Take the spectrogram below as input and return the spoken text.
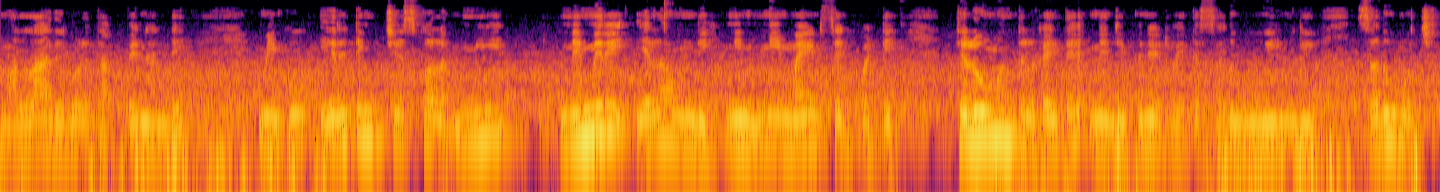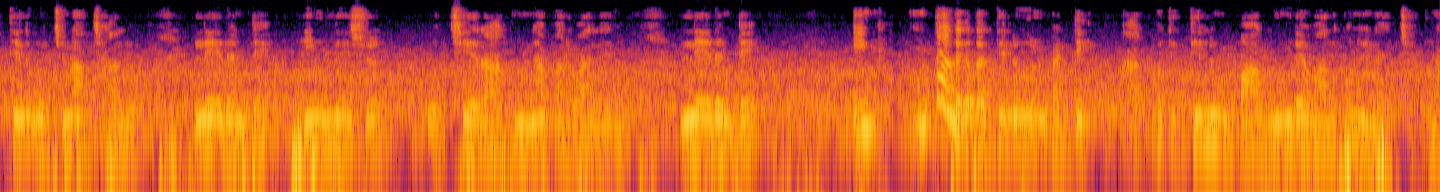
మళ్ళీ అది కూడా తప్పేనండి. మీకు ఎడిటింగ్ చేసుకోవాలి మీ నెమిరి ఎలా ఉంది? మీ మీ మైండ్ సెట్ బట్టి. తెలుగు మంతులకైతే నేను చెప్పినట్టువైతే చదువు ఇంగ్లీష్ చదువు వచ్చి తెలుగు వచ్చినా చాలు. లేదంటే ఇంగ్లీషు వచ్చి రాకున్నా పర్వాలేదు. లేదంటే ఉంటుంది కదా తెలుగుని బట్టి. కాకపోతే తెలుగు బాగా ఉండే వాళ్ళకు నేను అది చెప్పిన.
